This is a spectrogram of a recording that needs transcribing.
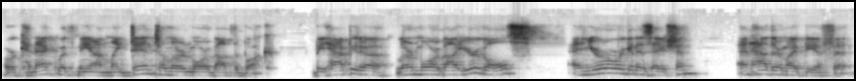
or connect with me on LinkedIn to learn more about the book. Be happy to learn more about your goals and your organization and how there might be a fit.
